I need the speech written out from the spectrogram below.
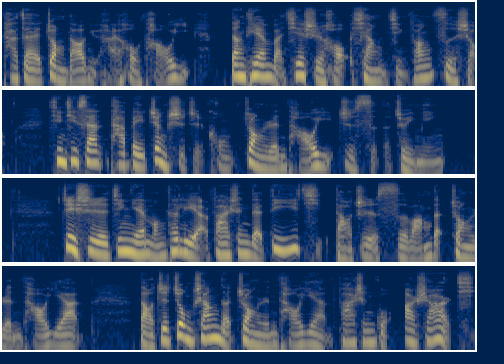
他在撞倒女孩后逃逸。当天晚些时候向警方自首。星期三，他被正式指控撞人逃逸致死的罪名。这是今年蒙特利尔发生的第一起导致死亡的撞人逃逸案。导致重伤的撞人逃逸案发生过二十二起。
